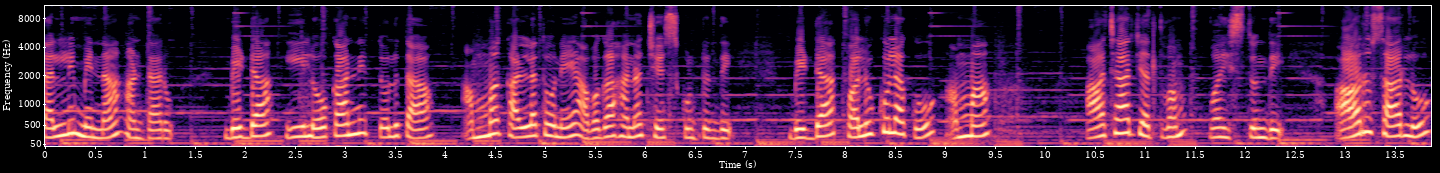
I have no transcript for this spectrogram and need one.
తల్లి మిన్న అంటారు. బిడ్డ ఈ లోకాన్ని తొలుత అమ్మ కళ్ళతోనే అవగాహన చేసుకుంటుంది. బిడ్డ పలుకులకు అమ్మ ఆచార్యత్వం వహిస్తుంది. ఆరుసార్లు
